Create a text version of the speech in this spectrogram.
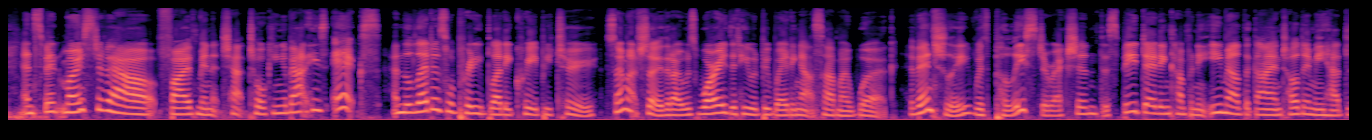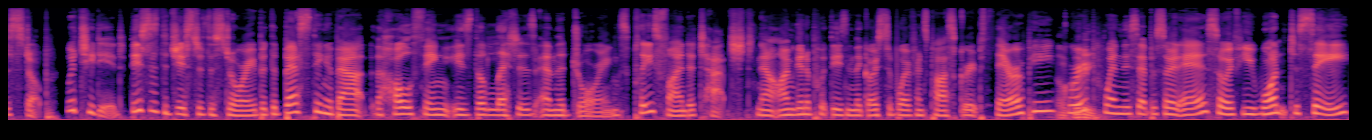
and spent most of our five minute chat talking about his ex. And the letters were pretty bloody creepy too. So much so that I was worried that he would be waiting outside my work. Eventually, with police direction, the speed dating company emailed the guy and told him he had to stop, which he did. This is the gist of the story, but the best thing about the whole thing is the letters and the drawings. Please find attached. Now, I'm going to put these in the Ghost of Boyfriends Past group therapy Oh, group goody. when this episode airs. So if you want to see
